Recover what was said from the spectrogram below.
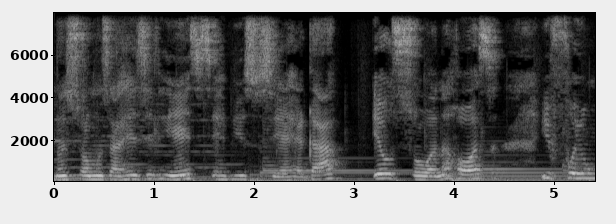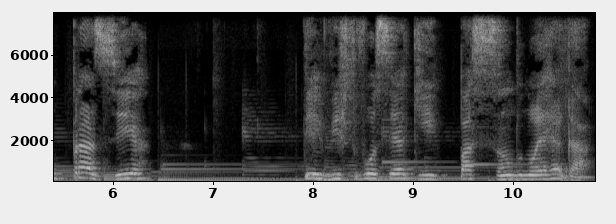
Nós somos a Resiliência Serviços CRH. Eu sou Ana Rosa e foi um prazer ter visto você aqui passando no RH.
